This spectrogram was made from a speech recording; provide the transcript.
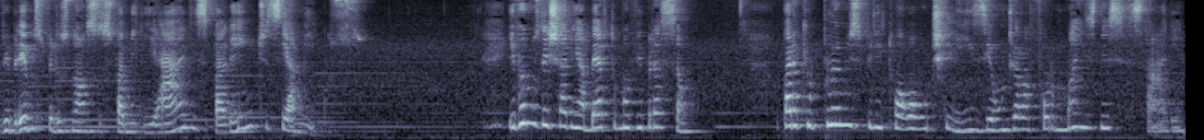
Vibremos pelos nossos familiares, parentes e amigos. E vamos deixar em aberto uma vibração para que o plano espiritual a utilize onde ela for mais necessária.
